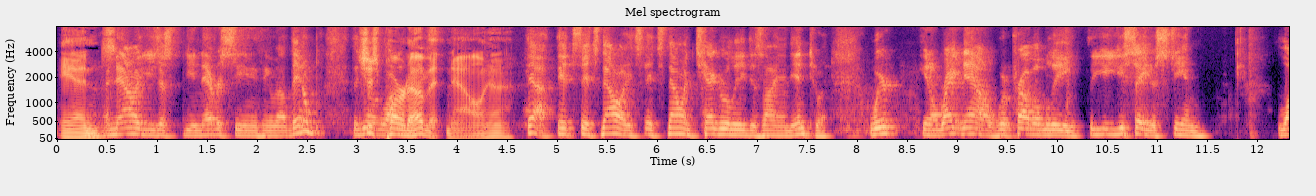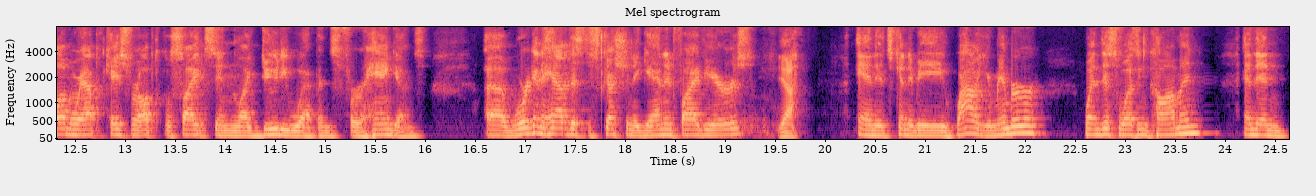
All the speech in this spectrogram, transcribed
And, and now you just you never see anything about. It. They don't. It's just part of it now. Yeah. Yeah. It's it's now it's it's now integrally designed into it. We're you know right now we're probably you, you say you're seeing a lot more application for optical sights in like duty weapons for handguns. Uh, we're going to have this discussion again in five years. Yeah. And it's going to be wow you remember when this wasn't common? And then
